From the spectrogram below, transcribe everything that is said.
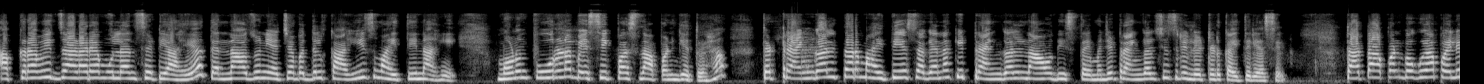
अकरावीत जाणाऱ्या मुलांसाठी आहे. त्यांना अजून याच्याबद्दल काहीच माहिती नाही. म्हणून पूर्ण बेसिकपासून आपण घेतोय हा. तर ट्रँगल तर माहिती आहे सगळ्यांना की ट्रँगल नाव दिसतंय. म्हणजे ट्रँगलशीच रिलेटेड काहीतरी असेल. तर आता आपण बघूया पहिले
